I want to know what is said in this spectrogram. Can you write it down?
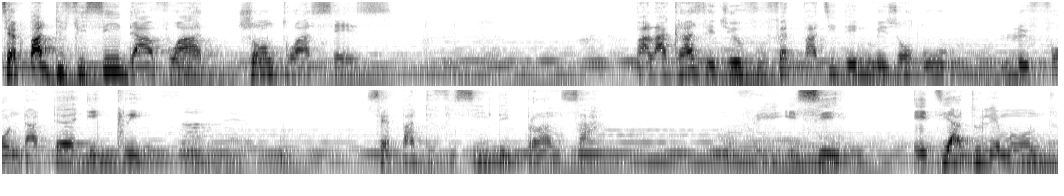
C'est pas difficile d'avoir Jean 3, 16. Par la grâce de Dieu, vous faites partie d'une maison où le fondateur écrit. C'est pas difficile de prendre ça, ouvrir ici et dire à tout le monde,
